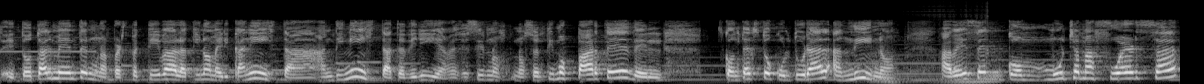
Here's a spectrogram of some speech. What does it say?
eh, totalmente en una perspectiva latinoamericanista, andinista, te diría, es decir, nos, nos sentimos parte del contexto cultural andino, a veces con mucha más fuerza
